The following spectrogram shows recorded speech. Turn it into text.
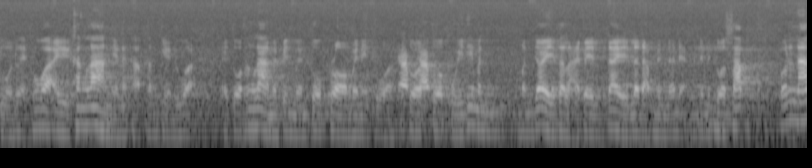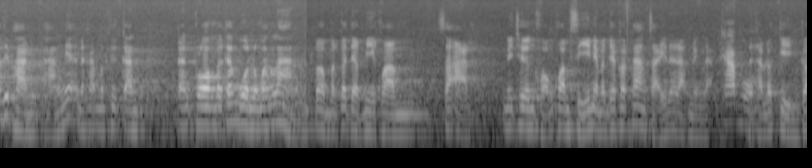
ตัวด้วย เพราะว่าไอ้ข้างล่างเนี่ยนะครับสังเกตดูว่าไอ้ตัวข้างล่างมันเป็นเหมือนตัวกรองไปในตัวครับตัวครับตัวปุ๋ยที่มันมันย่อยสลายไปได้ระดับหนึ่งแล้วเนี่ยมันจะเป็นตัวซับ เพราะฉะนั้นน้ำที่ผ่านถังเนี่ยนะครับมันคือการการกรองไปข้างบนลงมาข้างล่างก็มันก็จะมีความสะอาด ในเชิงของความสีเนี่ยมันจะค่อนข้างใสระดับหนึ่งแล้วครับผมนะครับแล้วกลิ่นก็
